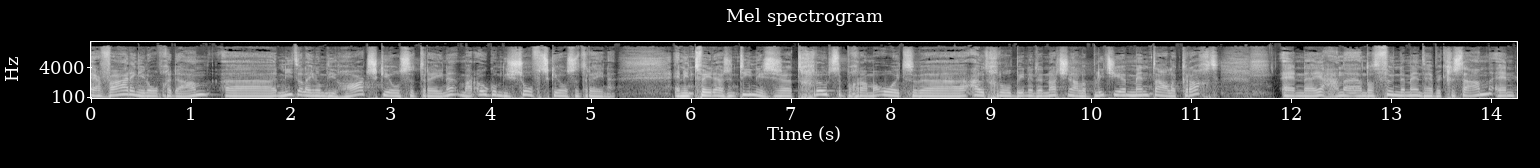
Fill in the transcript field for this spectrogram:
ervaring in opgedaan. Uh, niet alleen om die hard skills te trainen, maar ook om die soft skills te trainen. En in 2010 is het grootste programma ooit uitgerold binnen de nationale politie, mentale kracht. En ja, aan, dat fundament heb ik gestaan. En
